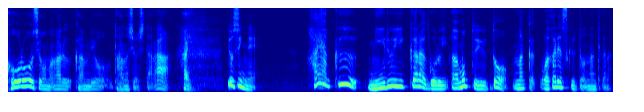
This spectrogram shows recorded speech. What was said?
厚労省のある官僚と話をしたらはい。要するにね早く2類から5類あもっと言うとなんか分かりやすく言うとなんていうかな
